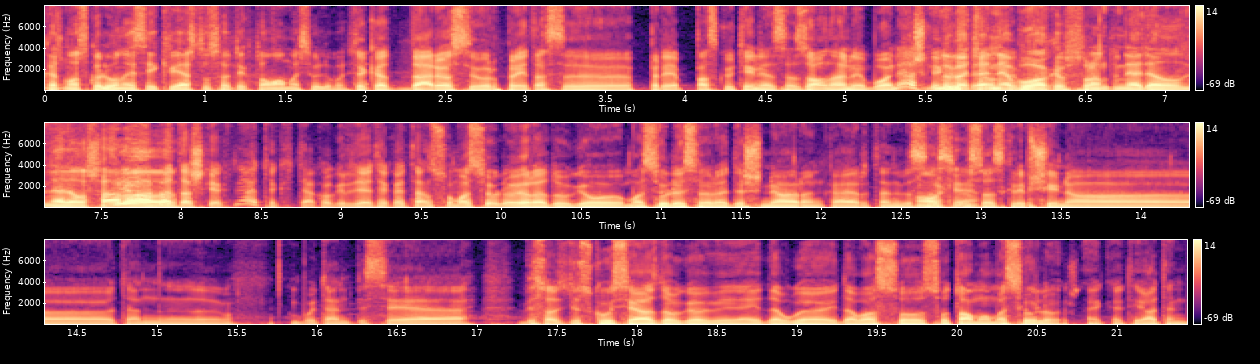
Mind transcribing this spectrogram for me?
kad Maskaliūnas įkviestus, o tik Tomą Masiulį. Tai kad Darius jau ir praeitas e, prie paskutinę sezoną nebuvo, ne aš kaip. Nu, bet ten nebuvo, kaip suprantu, ne dėl, ne dėl šaro. Jo, bet aš kiek netik, teko girdėti, kad ten su Masiuliu yra daugiau. Masiulis yra dešiniojo ranka ir ten visos, okay. visos krepšinio, ten būtent visi, visos diskusijos daugiau eidavo su, su Tomu Masiuliu. Žinai, kad jo ten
